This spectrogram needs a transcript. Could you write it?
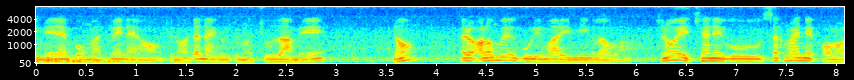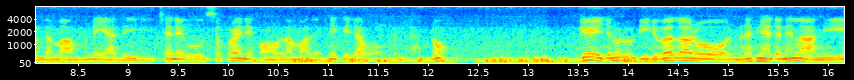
အများတန်းပုံမှန်တွင်နိုင်အောင်ကျွန်တော်တက်နိုင်လို့ကျွန်တော်ကြိုးစားမယ်နော်အဲ့တော့အားလုံးပဲအကူဒီမတွေမင်္ဂလာပါကျွန်တော်ရဲ့ channel ကို subscribe နဲ့ကောင်းတော့လမ်းမမနှိပ်ရသေးရင် channel ကို subscribe နဲ့ကောင်းတော့လမ်းမလည်းနှိပ်ခဲ့ကြပါဦးခင်ဗျာနော် ကဲကျွန်တော်တို့ဒီတစ်ပတ်ကတော့မနေ့ပြန်တနင်္လာနေ့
